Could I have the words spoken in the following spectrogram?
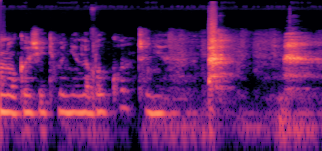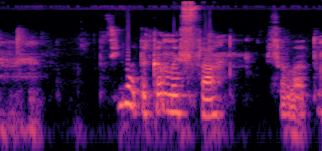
А ну кажіть мені на балкон чи ні? Ціла така миса салату.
